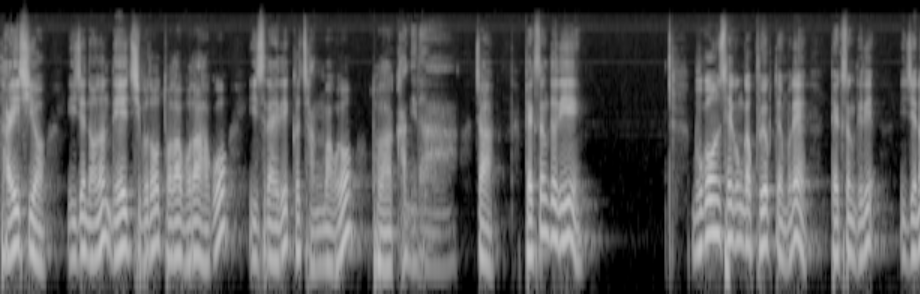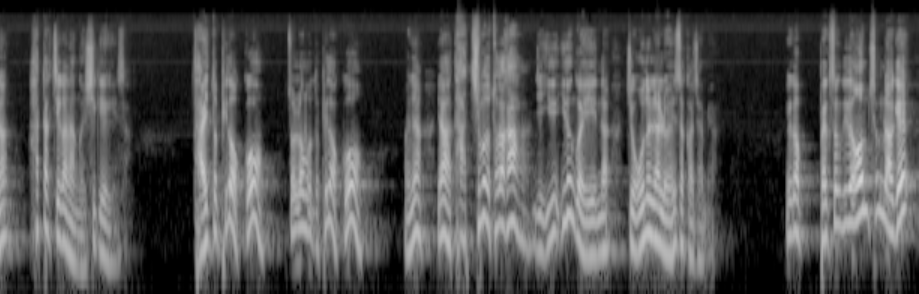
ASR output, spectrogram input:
다윗이여 이제 너는 내 집으로 돌아보라 하고 이스라엘이 그 장막으로 돌아가니라 자 백성들이 무거운 세금과 부역 때문에 백성들이 이제는 하딱지가 난 거예요 시기에서. 다윗도 필요 없고 솔로몬도 필요 없고 그냥 야다 집어도 돌아가! 이제 이- 이런 거예요 옛날 지금 오늘날로 해석하자면. 그러니까 백성들이 엄청나게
